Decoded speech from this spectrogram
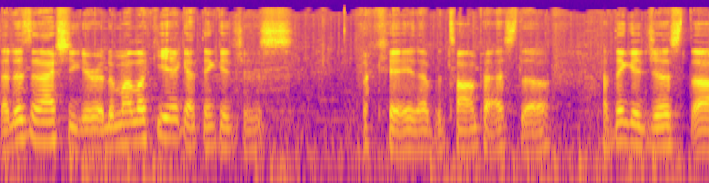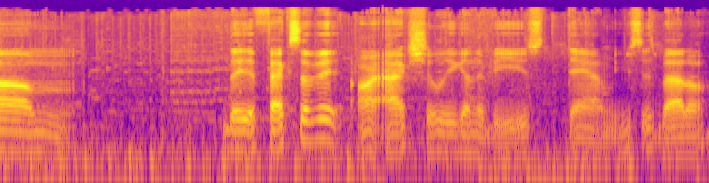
That doesn't actually get rid of my lucky egg. I think it just... Okay, that baton pass though. I think it just... um The effects of it aren't actually going to be used. Damn, use this battle.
